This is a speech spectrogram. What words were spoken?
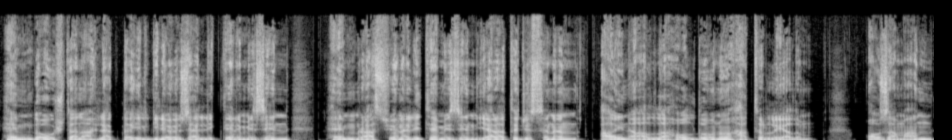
Hem doğuştan ahlakla ilgili özelliklerimizin hem rasyonalitemizin yaratıcısının aynı Allah olduğunu hatırlayalım. O zaman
